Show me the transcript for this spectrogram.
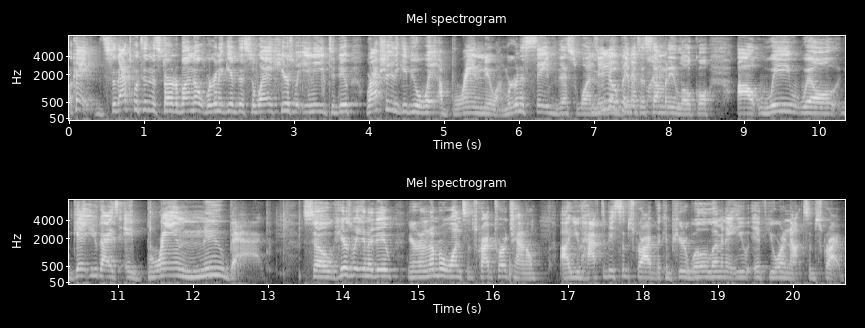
Okay, so that's what's in the starter bundle. We're gonna give this away. Here's what you need to do. We're actually gonna give you away a brand new one. We're gonna save this one, maybe give it to one. somebody local. Uh, we will get you guys a brand new bag. So here's what you're gonna do. You're gonna number one, subscribe to our channel. Uh, you have to be subscribed. The computer will eliminate you if you are not subscribed.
